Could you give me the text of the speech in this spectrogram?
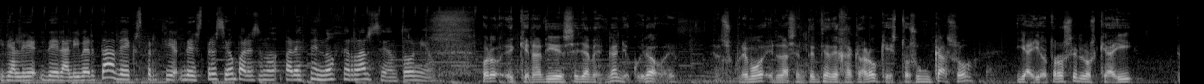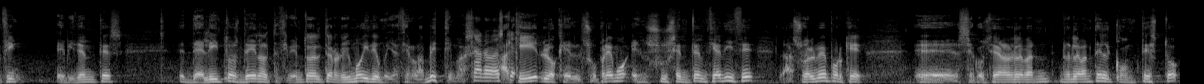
y de la- libertad de expresión parece no, parece no cerrarse, Antonio. Bueno, eh, que nadie se llame engaño, cuidado. ¿eh? El Supremo en la sentencia deja claro que esto es un caso y hay otros en los que hay, en fin, evidentes delitos de enaltecimiento del terrorismo y de humillación a las víctimas. Claro, es que- Aquí lo que el Supremo en su sentencia dice, la suelve porque eh, se considera relevan- relevante el contexto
